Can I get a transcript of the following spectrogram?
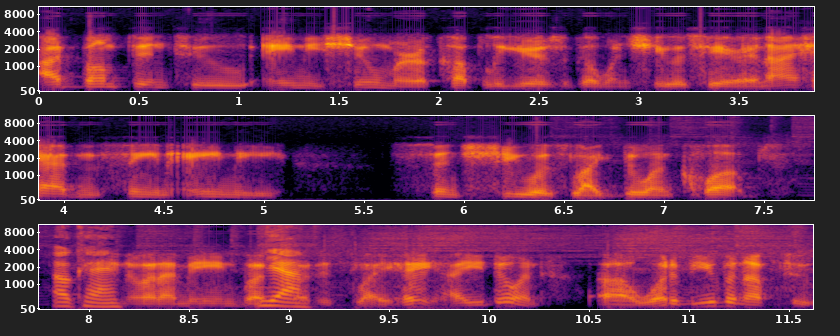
I bumped into Amy Schumer a couple of years ago when she was here, and I hadn't seen Amy since she was like doing clubs. Okay. You know what I mean? But, Yeah. but it's like, hey, how you doing? Uh, what have you been up to?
